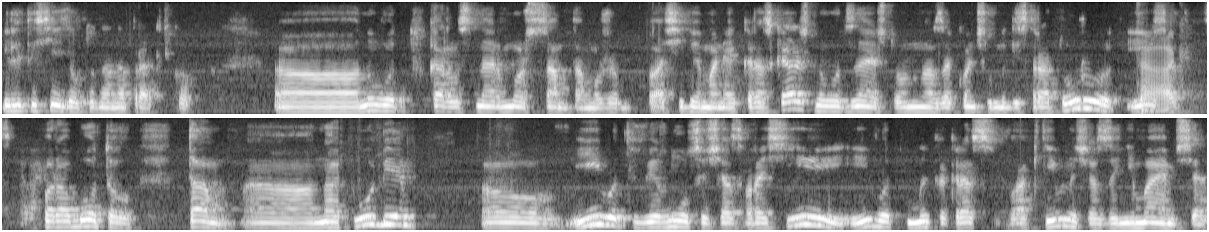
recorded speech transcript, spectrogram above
Или ты съездил туда на практику? Uh, ну вот Карлос, наверное, может сам там уже о себе маленько расскажет, но вот знаю, что он у нас закончил магистратуру и поработал там uh, на клубе, Э, и вот вернулся сейчас в Россию, и вот мы как раз активно сейчас занимаемся.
